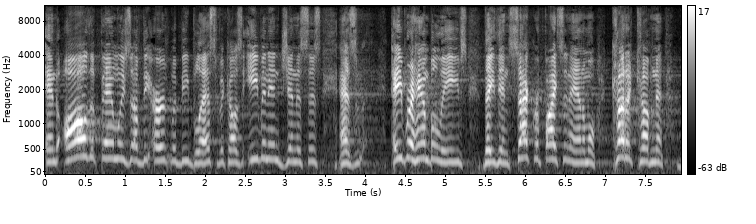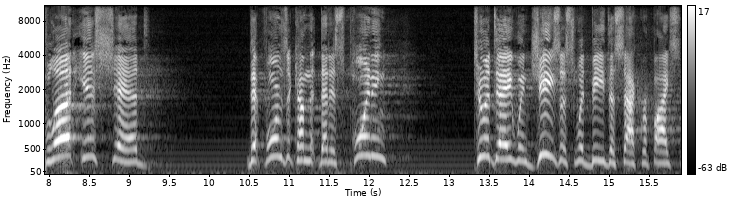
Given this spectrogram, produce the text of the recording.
And all the families of the earth would be blessed because even in Genesis, as Abraham believes. They then sacrifice an animal, cut a covenant. Blood is shed that forms a covenant that is pointing to a day when Jesus would be the sacrifice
